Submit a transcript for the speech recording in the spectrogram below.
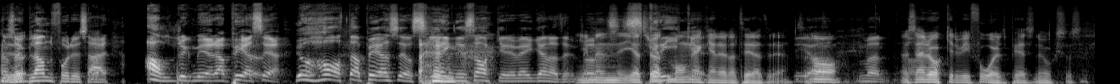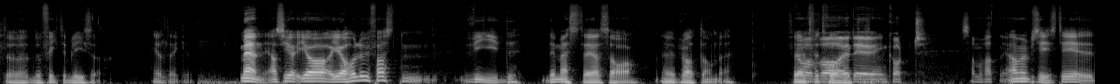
Alltså ibland får du så här Aldrig mera PC! Jag hatar PC! Och slänger saker i väggarna typ. ja, men jag tror att många kan relatera till det. Så. Ja, men... Och sen råkade vi få ett PC nu också, så då, då fick det bli så. Helt enkelt. Men, alltså jag, jag, jag håller ju fast vid det mesta jag sa när vi pratade om det. För, och för två vad är veckor det sedan. en kort sammanfattning? Ja men precis, det är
